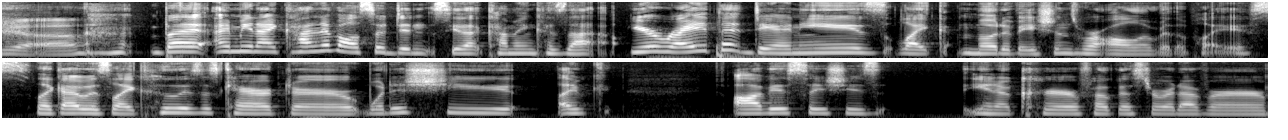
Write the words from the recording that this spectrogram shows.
yeah, But I mean, I kind of also didn't see that coming because that you're right that Dani's like motivations were all over the place. Like I was like, who is this character? What is she like? Obviously, she's you know career focused or whatever.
